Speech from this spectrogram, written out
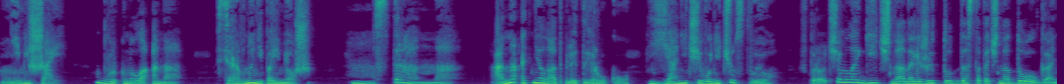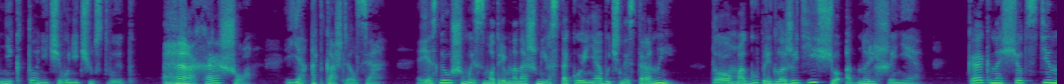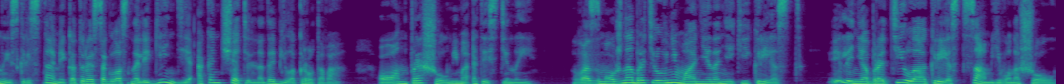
«Не мешай», — буркнула она. «Все равно не поймешь». «Хм, странно». Она отняла от плиты руку. «Я ничего не чувствую». Впрочем, логично, она лежит тут достаточно долго, никто ничего не чувствует. «А, хорошо». Я откашлялся. «Если уж мы смотрим на наш мир с такой необычной стороны, то могу предложить еще одно решение. Как насчет стены с крестами, которая, согласно легенде, окончательно добила Кротова? Он прошел мимо этой стены, Возможно, обратил внимание на некий крест. Или не обратил, а крест сам его нашел.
